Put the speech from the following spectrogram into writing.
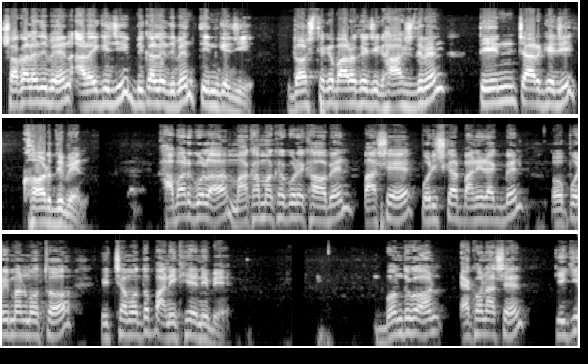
সকালে দিবেন আড়াই কেজি, বিকালে দিবেন তিন কেজি। দশ থেকে বারো কেজি ঘাস দিবেন, তিন চার কেজি খড় দিবেন। খাবারগুলা মাখা মাখা করে খাওয়াবেন, পাশে পরিষ্কার পানি রাখবেন ও পরিমাণ মতো, ইচ্ছা মতো পানি খেয়ে নিবে। বন্ধুগণ, এখন আসেন কি কি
